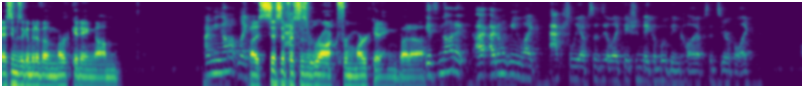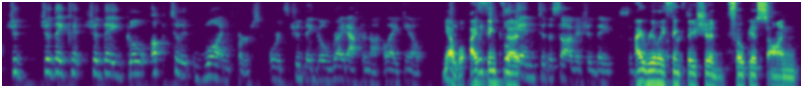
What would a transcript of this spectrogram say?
that seems like a bit of a marketing um I mean, not like uh, Sisyphus's actually- rock for marketing, but uh It's not a. I, I don't mean like actually episode zero. Like they should make a movie and call it episode zero. But like, should should they could should they go up to one first, or should they go right after not? Like you know. yeah. should- Well, I think that to the saga should they? I really think first? they should focus on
